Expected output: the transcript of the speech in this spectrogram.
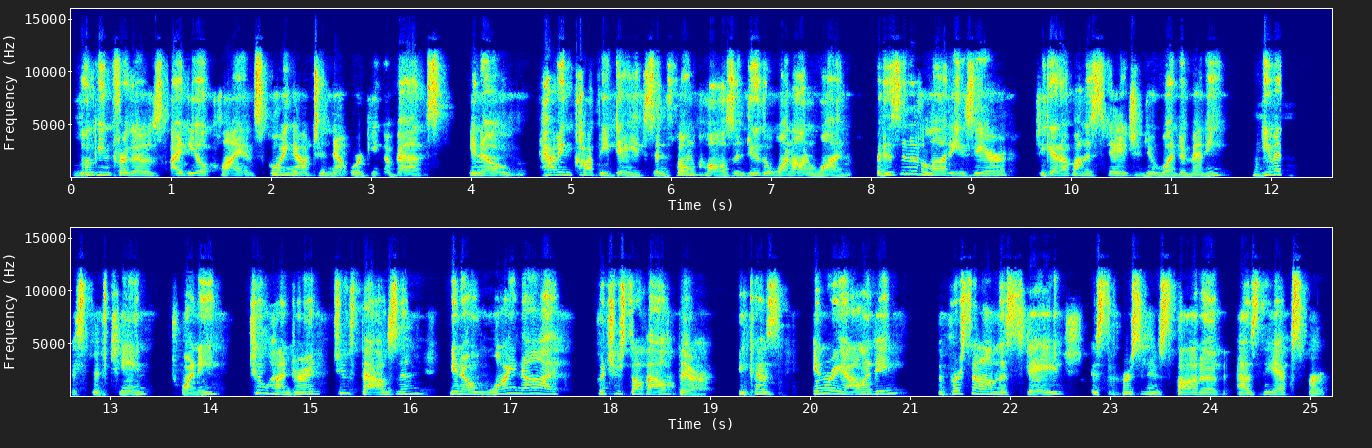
looking for those ideal clients, going out to networking events, you know, having coffee dates and phone calls and do the one-on-one. But isn't it a lot easier to get up on a stage and do one to many? Mm-hmm. Even if it's 15, 20, 200, 2000, you know, why not put yourself out there? Because in reality, the person on the stage is the person who's thought of as the expert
